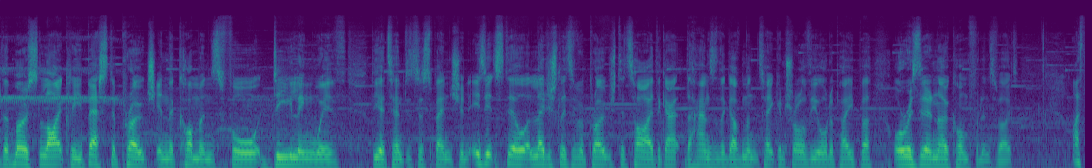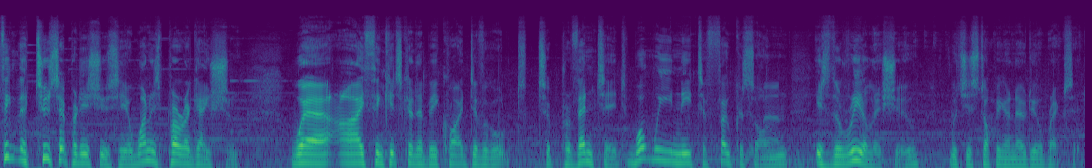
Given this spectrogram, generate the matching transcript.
the most likely, best approach in the Commons for dealing with the attempted suspension? Is it still a legislative approach to tie the, the hands of the government, take control of the order paper, or is it a no confidence vote? I think there are two separate issues here. One is prorogation, where I think it's going to be quite difficult to prevent it. What we need to focus on is the real issue, which is stopping a no deal Brexit.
